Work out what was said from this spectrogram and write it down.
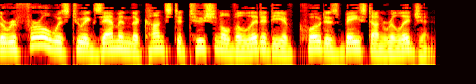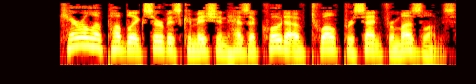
The referral was to examine the constitutional validity of quotas based on religion. Kerala Public Service Commission has a quota of 12% for Muslims.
